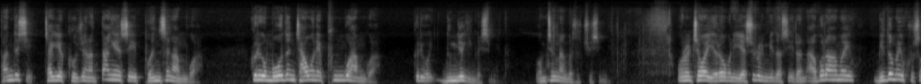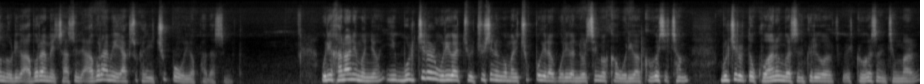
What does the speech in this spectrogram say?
반드시 자기가 거주하는 땅에서의 번성함과 그리고 모든 자원의 풍부함과 그리고 능력인 것입니다. 엄청난 것을 주십니다. 오늘 저와 여러분이 예수를 믿어서 이런 아브라함의 믿음의 후손 우리가 아브라함의 자손이 아브라함이 약속하신 축복을 우리가 받았습니다. 우리 하나님은요, 이 물질을 우리가 주, 시는 것만이 축복이라고 우리가 늘 생각하고 우리가 그것이 참 물질을 또 구하는 것은 그리고 그것은 정말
